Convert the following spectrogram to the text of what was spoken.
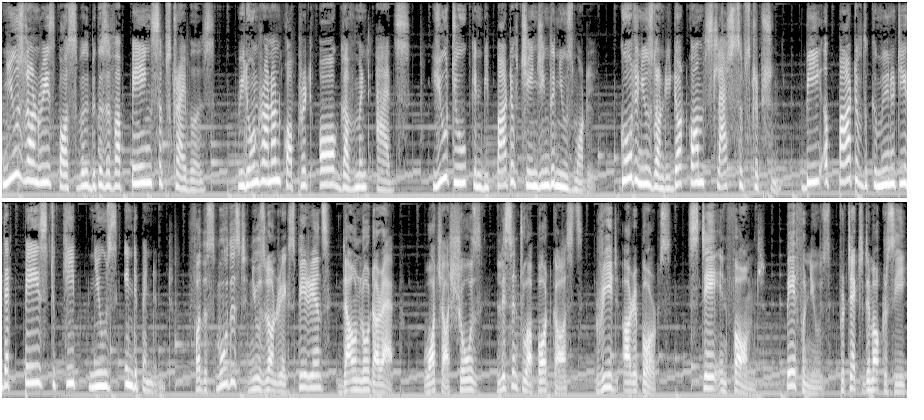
News Laundry is possible because of our paying subscribers. We don't run on corporate or government ads. You too can be part of changing the news model. Go to newslaundry.com slash subscription. Be a part of the community that pays to keep news independent. For the smoothest News Laundry experience, download our app, watch our shows, listen to our podcasts, read our reports. Stay informed. Pay for news, protect democracy,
